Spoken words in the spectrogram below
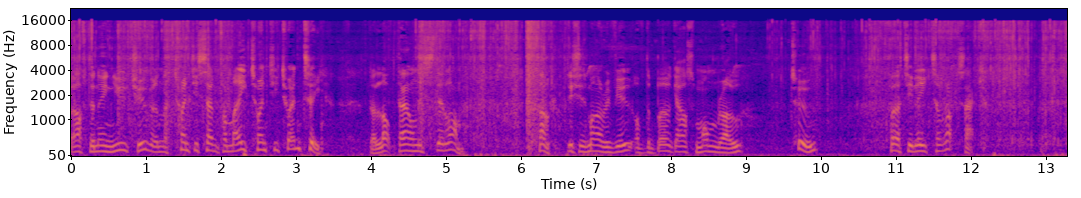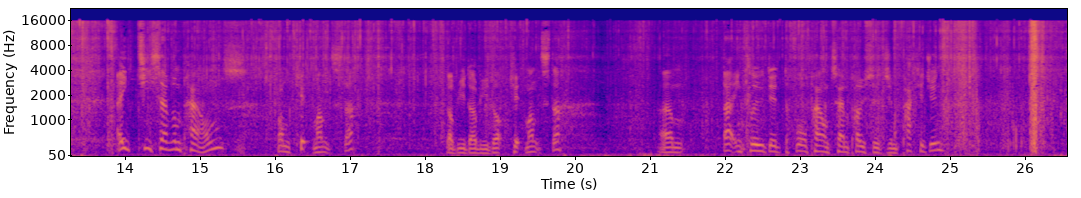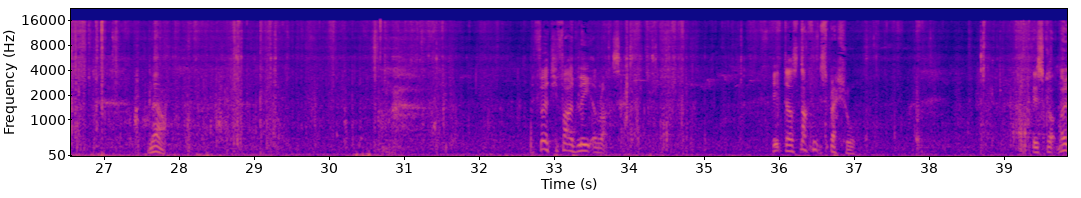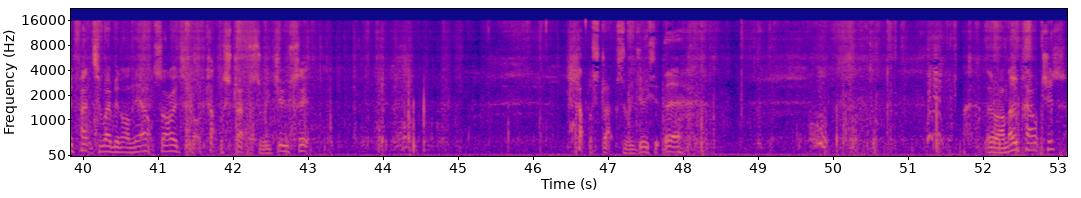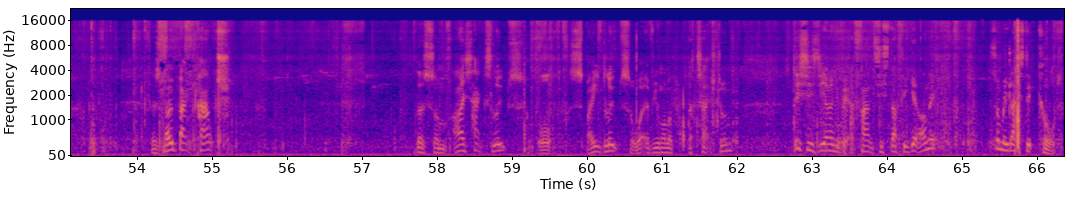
Good afternoon YouTube on the 27th of May 2020. The lockdown is still on. So this is my review of the Berghaus Munro 2 30 litre rucksack. 87 pounds from Kit Monster www.kitmonster um, that included the £4.10 postage and packaging now 35 litre rucksack. It does nothing special. It's got no fancy webbing on the outside, it's got a couple of straps to reduce it. A couple of straps to reduce it there. There are no pouches. There's no back pouch. There's some ice axe loops or spade loops or whatever you want to attach to them. This is the only bit of fancy stuff you get on it. Some elastic cord.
